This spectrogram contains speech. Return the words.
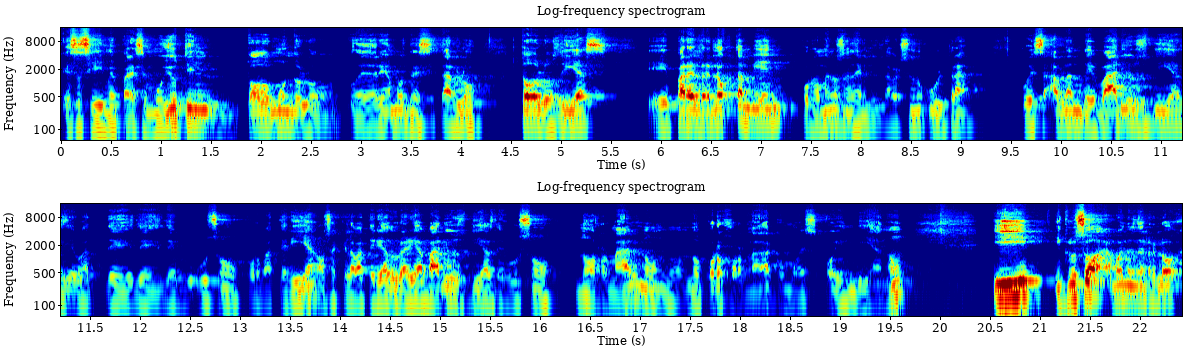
eso sí me parece muy útil todo mundo lo podríamos necesitarlo todos los días. Eh, para el reloj también, por lo menos en la versión ultra, pues hablan de varios días de, uso por batería, o sea que la batería duraría varios días de uso normal, no, no, por jornada como es hoy en día, ¿no? Y incluso, bueno, en el reloj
